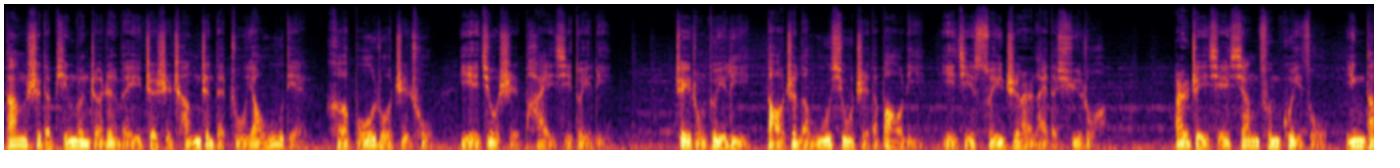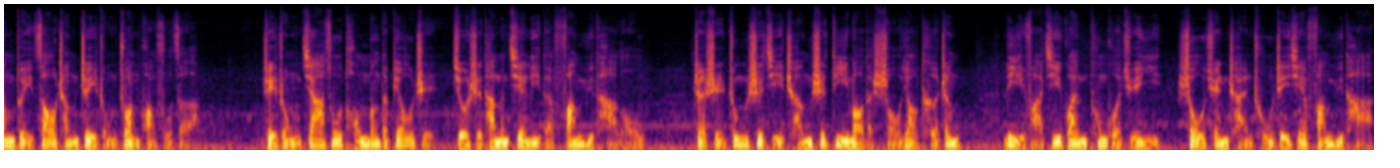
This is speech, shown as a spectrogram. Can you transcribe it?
当时的评论者认为，这是城镇的主要污点和薄弱之处，也就是派系对立。这种对立导致了无休止的暴力以及随之而来的虚弱，而这些乡村贵族应当对造成这种状况负责。这种家族同盟的标志就是他们建立的防御塔楼，这是中世纪城市地貌的首要特征。立法机关通过决议授权铲除这些防御塔，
